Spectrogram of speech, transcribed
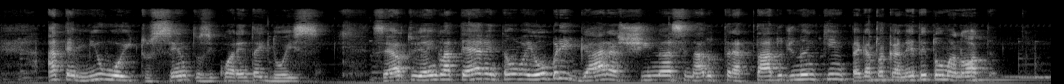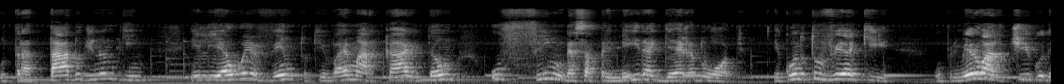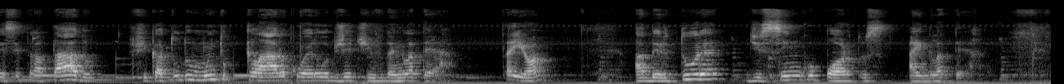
até 1842, certo? E a Inglaterra então vai obrigar a China a assinar o Tratado de Nanquim. Pega a tua caneta e toma nota. O Tratado de Nanquim. Ele é o evento que vai marcar então o fim dessa primeira guerra do ópio. E quando tu vê aqui o primeiro artigo desse tratado, fica tudo muito claro qual era o objetivo da Inglaterra. Tá aí, ó. Abertura de cinco portos à Inglaterra.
